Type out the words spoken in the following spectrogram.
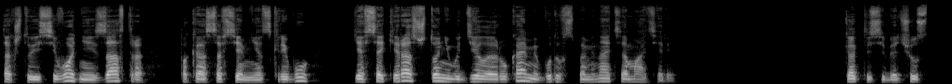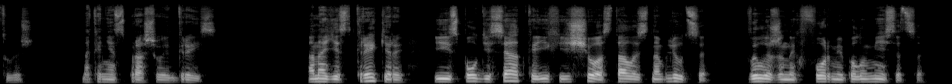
Так что и сегодня, и завтра, пока совсем не отскребу, я всякий раз что-нибудь делая руками, буду вспоминать о матери. «Как ты себя чувствуешь?» — наконец спрашивает Грейс. Она ест крекеры, и из полдесятка их еще осталось на блюдце, выложенных в форме полумесяца.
